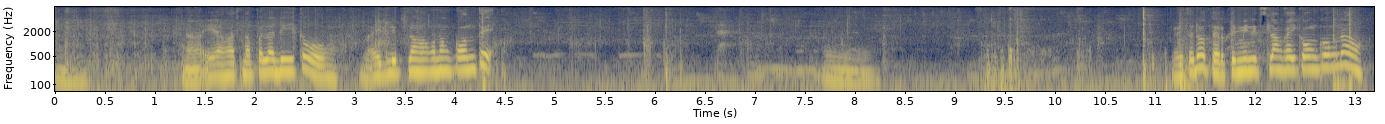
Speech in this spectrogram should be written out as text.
Hmm. Naiangat na pala dito. Naidlip lang ako ng konti. Hmm. Ito daw, 30 minutes lang kay Kongkong daw.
